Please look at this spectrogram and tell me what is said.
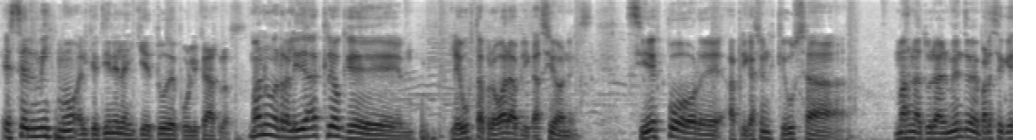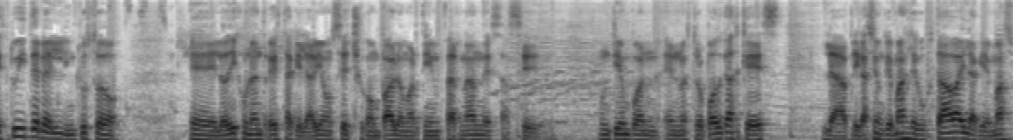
Es él mismo el que tiene la inquietud de publicarlos. Manu en realidad creo que le gusta probar aplicaciones. Si es por eh, aplicaciones que usa más naturalmente, me parece que es Twitter. Él incluso eh, lo dijo en una entrevista que le habíamos hecho con Pablo Martín Fernández hace un tiempo en, en nuestro podcast, que es la aplicación que más le gustaba y la que más,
